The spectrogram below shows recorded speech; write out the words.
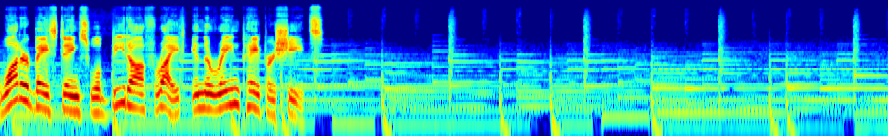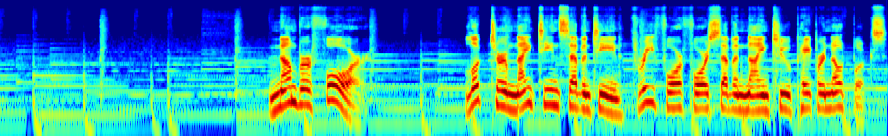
Water-based inks will beat off Rite in the Rain paper sheets. Number 4. Leuchtturm 1917 344792 Paper Notebooks.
